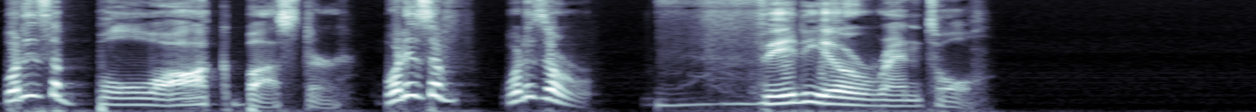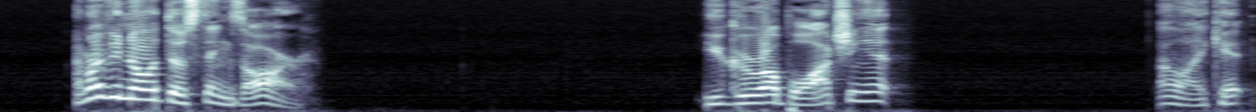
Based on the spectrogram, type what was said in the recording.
What is a blockbuster? What is a what is a video rental? I don't even know what those things are. You grew up watching it? I like it.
